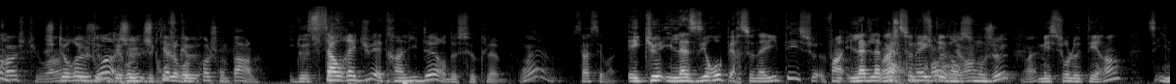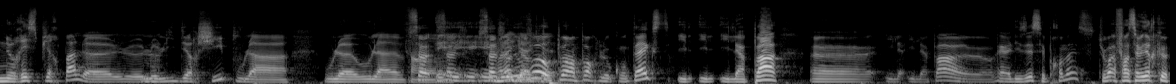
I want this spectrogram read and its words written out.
reproches, tu vois Je te rejoins. de, de- je, de je quel reproche on parle? De ça sport- aurait dû être un leader de ce club. Ouais, ça c'est vrai. Et qu'il a zéro personnalité. sur- Enfin, il a de la Ouais, personnalité dans le terrain. son jeu, Ouais. mais sur le terrain, il ne respire pas le, le- le Mm. leadership ou la. Ou la, ou la enfin, Ça- Et, ça- et- ça, je- nouveau, peu importe le contexte, il, il, il a pas, euh, il, a- il a pas euh, réalisé ses promesses. Tu vois, enfin, ça veut dire que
